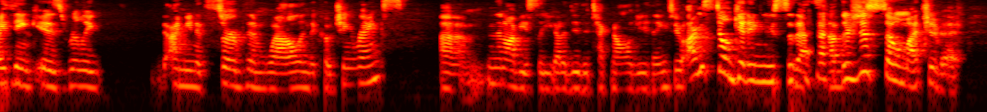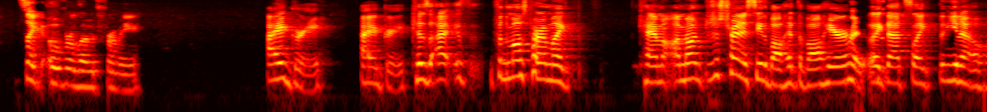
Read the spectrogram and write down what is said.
i think is really i mean it served them well in the coaching ranks um, and then obviously you got to do the technology thing too i'm still getting used to that stuff there's just so much of it it's like overload for me I agree. I agree because I, for the most part, I'm like, okay, I'm, I'm just trying to see the ball hit the ball here. Right. Like that's like you know,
